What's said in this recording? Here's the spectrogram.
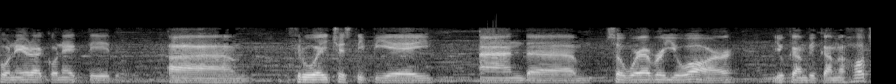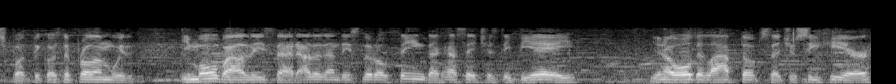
Fonera connected um, through HSDPA, and um, so wherever you are, you can become a hotspot. Because the problem with eMobile is that other than this little thing that has HSDPA, you know, all the laptops that you see here,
